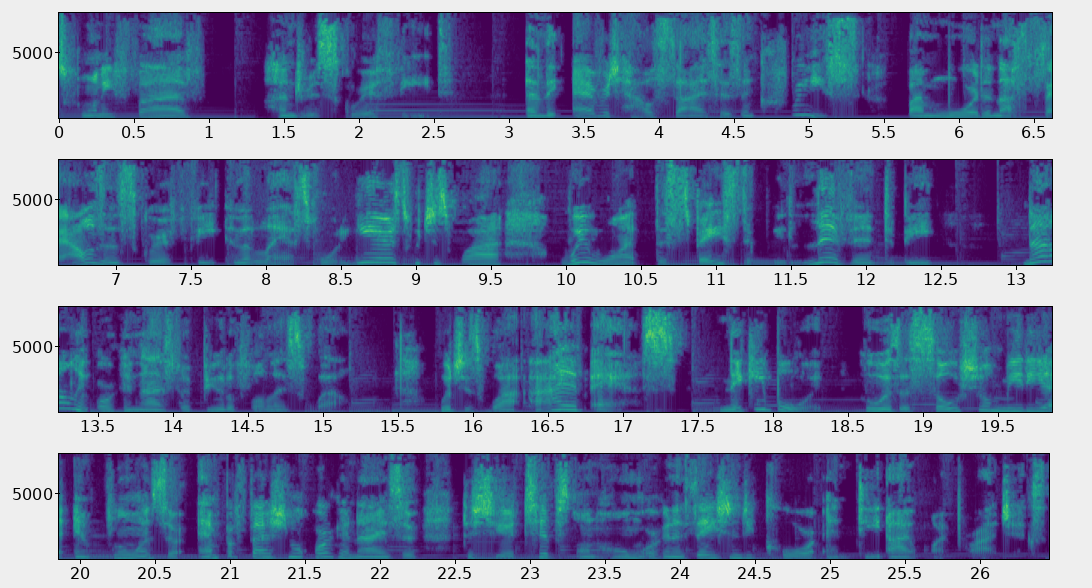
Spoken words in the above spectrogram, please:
25 100 square feet, and the average house size has increased by more than a thousand square feet in the last 40 years, which is why we want the space that we live in to be not only organized but beautiful as well. Which is why I have asked Nikki Boyd who is a social media influencer and professional organizer to share tips on home organization, decor, and DIY projects.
